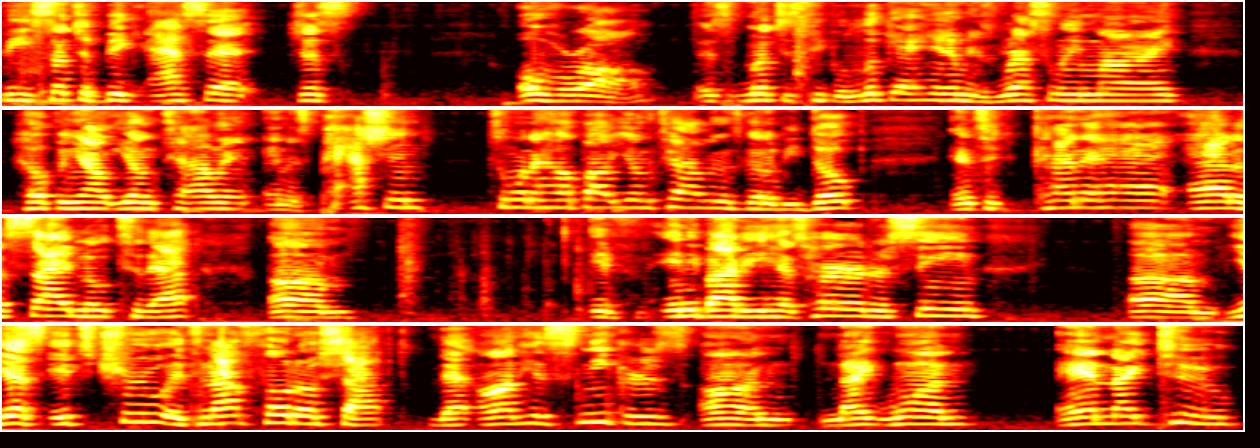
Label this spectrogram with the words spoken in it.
be such a big asset just overall. As much as people look at him, his wrestling mind, helping out young talent, and his passion to want to help out young talent is going to be dope. And to kind of ha- add a side note to that, um, if anybody has heard or seen, um, yes, it's true. It's not photoshopped that on his sneakers on night one and night two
